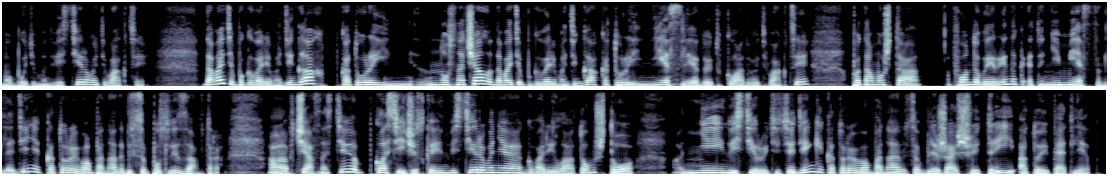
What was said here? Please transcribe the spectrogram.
мы будем инвестировать в акции. Давайте поговорим о деньгах, которые... Но сначала давайте поговорим о деньгах, которые не следует вкладывать в акции, потому что фондовый рынок – это не место для денег, которые вам понадобятся послезавтра. А, в частности, классическое инвестирование говорило о том, что не инвестируйте те деньги, которые вам понадобятся в ближайшие 3, а то и 5 лет.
